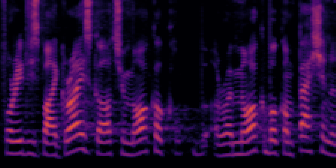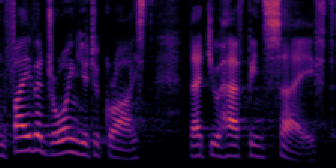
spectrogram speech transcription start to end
For it is by grace, God's remarkable, remarkable compassion and favor drawing you to Christ, that you have been saved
